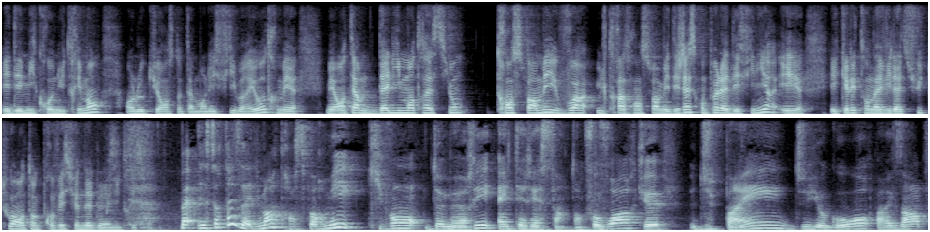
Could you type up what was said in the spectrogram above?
et des micronutriments, en l'occurrence notamment les fibres et autres, mais, mais en termes d'alimentation transformée, voire ultra transformée. Déjà, est-ce qu'on peut la définir et, et, quel est ton avis là-dessus, toi, en tant que professionnel de la nutrition? Ben, il y a certains aliments transformés qui vont demeurer intéressants. Donc, il faut voir que du pain, du yogourt, par exemple,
